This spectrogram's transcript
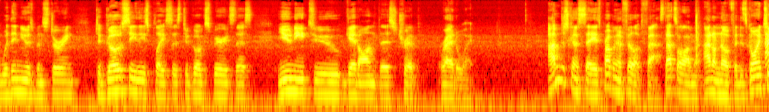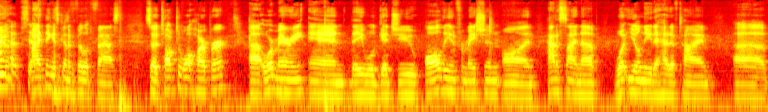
within you has been stirring to go see these places, to go experience this, you need to get on this trip right away. I'm just going to say it's probably going to fill up fast. That's all I'm. I don't know if it is going to. I hope so. I think it's going to fill up fast. So talk to Walt Harper uh, or Mary, and they will get you all the information on how to sign up, what you'll need ahead of time, uh,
